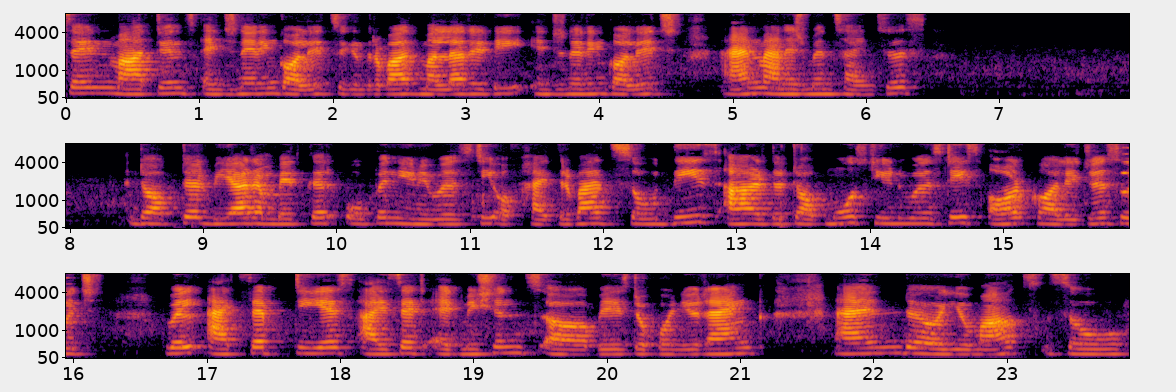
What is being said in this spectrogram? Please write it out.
St. Martin's Engineering College, Secunderabad, Malla Reddy Engineering College and Management Sciences, Dr. B.R. Ambedkar Open University of Hyderabad. So these are the topmost universities or colleges which will accept TS ISET admissions uh, based upon your rank and uh, your marks. So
